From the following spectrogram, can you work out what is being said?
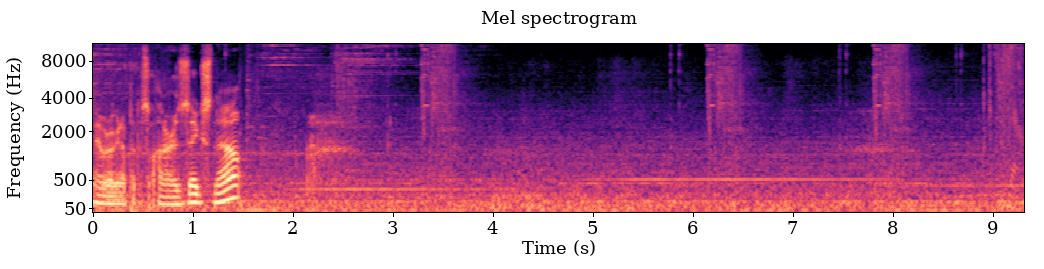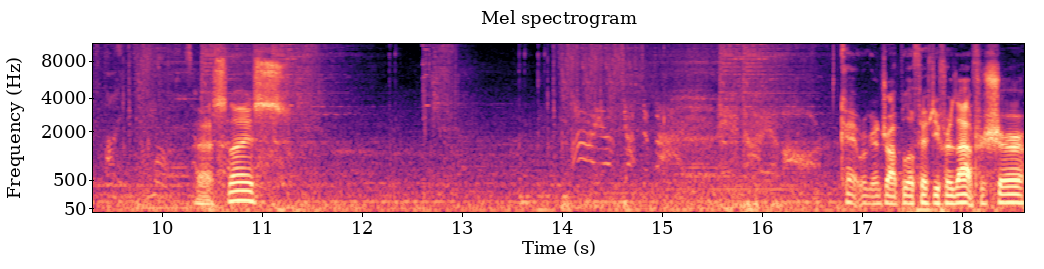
And we're going to put this on our Ziggs now. That's nice. Okay, we're going to drop below 50 for that for sure.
